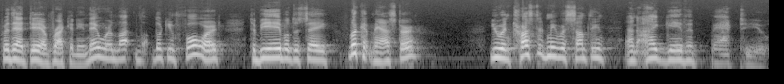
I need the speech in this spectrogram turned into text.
for that day of reckoning. They were lo- looking forward to be able to say, Look at Master, you entrusted me with something and I gave it back to you.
